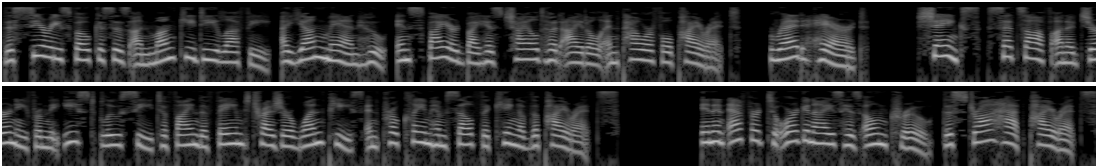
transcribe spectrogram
The series focuses on Monkey D. Luffy, a young man who, inspired by his childhood idol and powerful pirate, red-haired Shanks, sets off on a journey from the East Blue Sea to find the famed treasure One Piece and proclaim himself the king of the pirates. In an effort to organize his own crew, the Straw Hat Pirates,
